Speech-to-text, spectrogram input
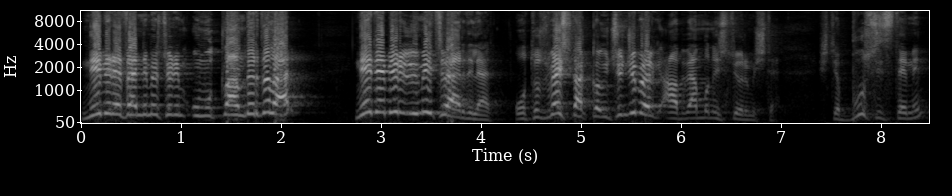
ne bir efendime söyleyeyim umutlandırdılar ne de bir ümit verdiler. 35 dakika 3. bölge abi ben bunu istiyorum işte. İşte bu sistemin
